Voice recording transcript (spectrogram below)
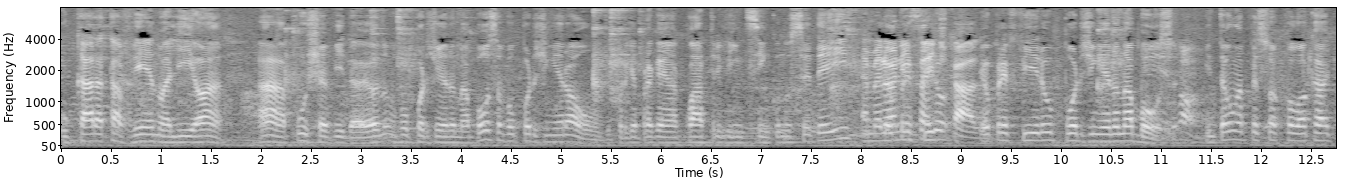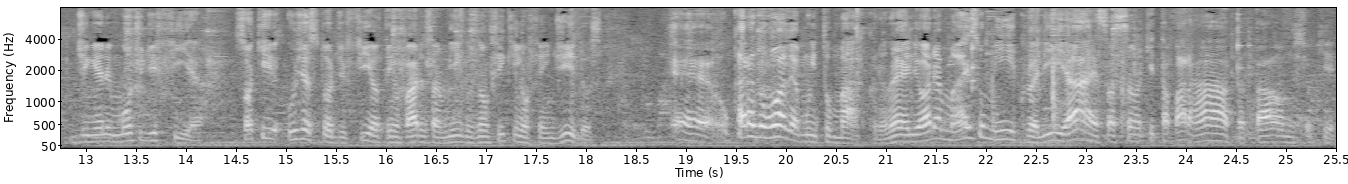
O cara tá vendo ali, ó. Ah, puxa vida, eu não vou pôr dinheiro na bolsa, vou pôr dinheiro aonde? Porque para ganhar 4,25 no CDI, É melhor eu nem sair prefiro- de casa. Eu prefiro pôr dinheiro na bolsa. Então a pessoa coloca dinheiro em um monte de FIA. Só que o gestor de FIA, eu tenho vários amigos, não fiquem ofendidos. é, o cara não olha muito macro, né? Ele olha mais o micro ali, ah, essa ação aqui tá barata, tal, não sei o quê.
